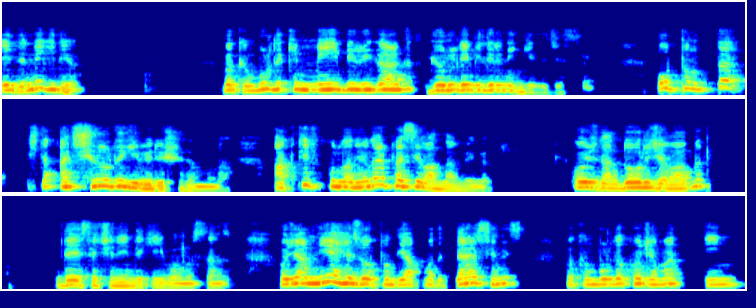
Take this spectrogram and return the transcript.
Edirne gidiyor. Bakın buradaki may be regarded görülebilirin İngilizcesi. Opened da işte açıldı gibi düşünün bunu. Aktif kullanıyorlar, pasif anlam veriyorlar. O yüzden doğru cevabın D seçeneğindeki gibi olması lazım. Hocam niye has opened yapmadık derseniz bakın burada kocaman in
